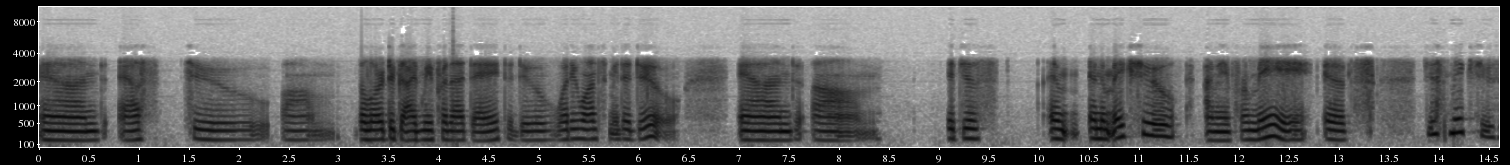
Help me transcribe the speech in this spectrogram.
and ask to um, the Lord to guide me for that day to do what He wants me to do, and um, it just and and it makes you i mean for me it's just makes you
